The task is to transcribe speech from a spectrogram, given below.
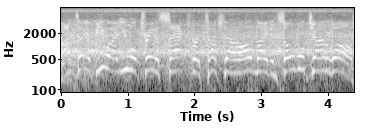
I'll tell you, BYU will trade a sack for a touchdown all night, and so will John Walsh.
